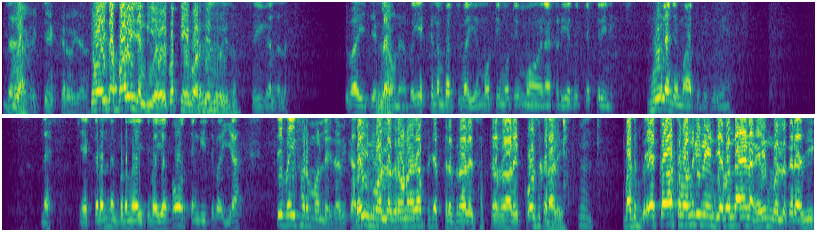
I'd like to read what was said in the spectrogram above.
ਲੈ। ਬਈ ਚੈੱਕ ਕਰੋ ਯਾਰ। ਚਵਾਈ ਤਾਂ ਬੜੀ ਚੰਗੀ ਆ ਬਾਈ ਕੁੱਤੀਆਂ ਪੜਦੇ ਚਵਾਈ ਤਾਂ। ਸਹੀ ਗੱਲ ਹੈ ਚਵਾਈ ਚੈੱਕ। ਕਰਾਉਣਾ ਬਈ ਇੱਕ ਨੰਬਰ ਚਵਾਈ ਹੈ ਮੋਟੀ ਮੋਟੀ ਮੌਜ ਨਾਲ ਖੜੀ ਹੈ ਕੋਈ ਚੱਕਰ ਹੀ ਨਹੀਂ। ਮੂਰ ਲੈ ਜੇ ਮਾਰ ਦੋ ਥੋੜੀਆਂ ਲੈ ਚੈੱਕ ਕਰਨ ਨਿਬੜਨ ਵਾਲੀ ਚਵਾਈ ਆ ਬਹੁਤ ਚੰਗੀ ਚਵਾਈ ਆ। ਤੇ ਬਈ ਫਰਮੂਲੇ ਦਾ ਵੀ ਕਰ ਬਾਈ ਮੁੱਲ ਕਰਾਉਣਾ ਇਹਦਾ 75 ਕਰਾ ਲੈ 70 ਕਰਾ ਲੈ ਕੁਛ ਕਰਾ ਲੈ ਹੂੰ। ਬਸ ਇੱਕ ਹੱਥ ਬੰਨ ਕੇ ਵੇਚਦੀ ਆ ਬੰਦਾ ਐ ਨਾ ਕਹੇ ਮੁੱਲ ਕਰਿਆ ਸੀ।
